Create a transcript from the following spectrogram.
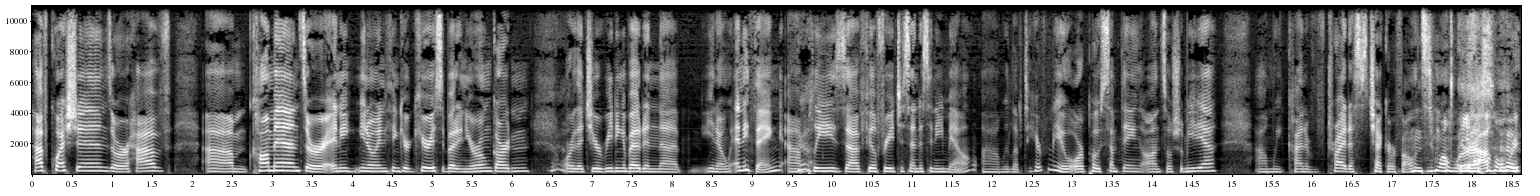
have questions or have um, comments or any you know anything you're curious about in your own garden Yeah. or that you're reading about in the you know anything uh, Yeah. please uh, feel free to send us an email uh, we'd love to hear from you or post something on social media um, we kind of try to check our phones when we're, Yes. uh, when we're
